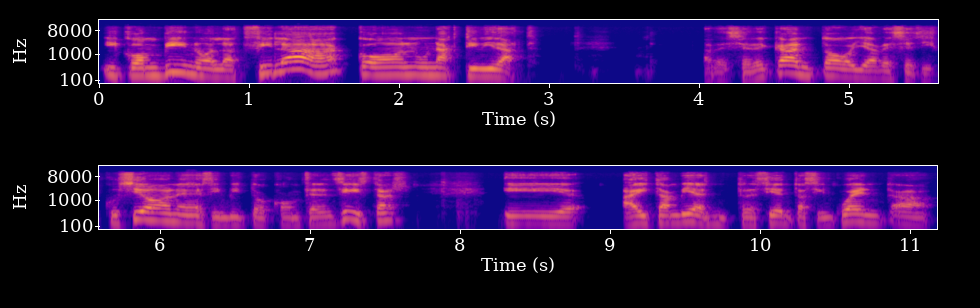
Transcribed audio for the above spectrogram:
y combino la tfilá con una actividad. A veces de canto y a veces discusiones, invito conferencistas y hay también 350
